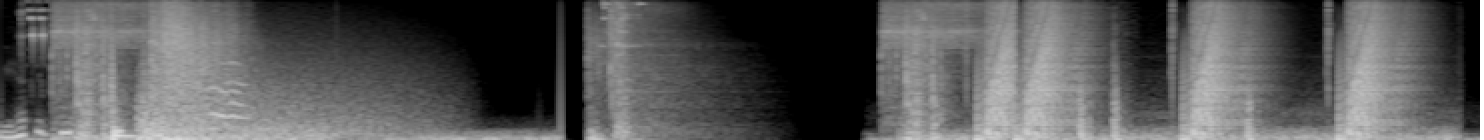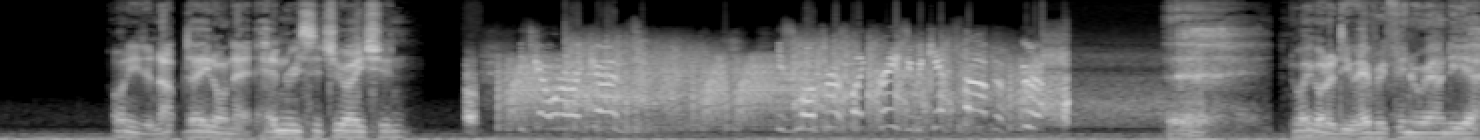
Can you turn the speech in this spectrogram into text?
we have to keep it. I need an update on that Henry situation. He's got one of our guns! He's after us like crazy, we can't stop him! Do I gotta do everything around here?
